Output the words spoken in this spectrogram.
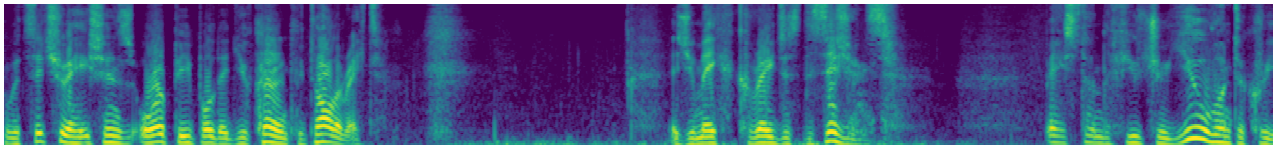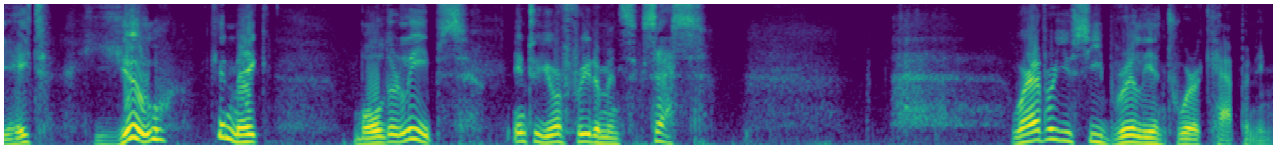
with situations or people that you currently tolerate. As you make courageous decisions based on the future you want to create, you can make bolder leaps into your freedom and success. Wherever you see brilliant work happening,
